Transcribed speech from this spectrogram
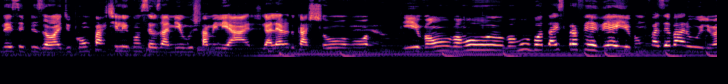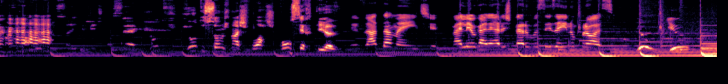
desse episódio, compartilhe com seus amigos, familiares, galera do cachorro. É e vamos, vamos, vamos botar isso pra ferver aí, vamos fazer barulho. isso aí que a gente consegue. Juntos, juntos somos mais fortes, com certeza. Exatamente. Valeu, galera. Espero vocês aí no próximo. You, you.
